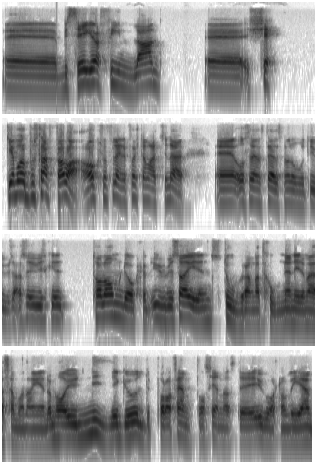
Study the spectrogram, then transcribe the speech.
Eh, besegrade Finland. Eh, Tjeckien var det på straffar va? Ja, också förlängde första matchen där. Eh, och sen ställs man då mot USA. Alltså, vi ska tala om det också att USA är den stora nationen i de här sammanhangen. De har ju nio guld på de 15 senaste U18-VM.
